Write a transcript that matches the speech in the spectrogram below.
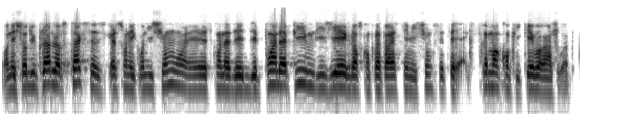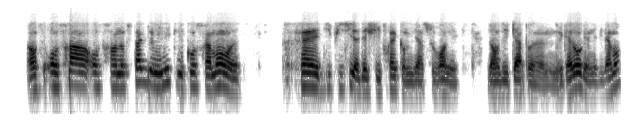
On est sur du plat de l'obstacle. Quelles sont les conditions? Est-ce qu'on a des, points d'appui? Vous me disiez lorsqu'on préparait cette émission que c'était extrêmement compliqué, voire injouable. On sera, on sera un obstacle, Dominique, une course vraiment très difficile à déchiffrer, comme bien souvent les, le handicap euh, de galop, bien évidemment.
